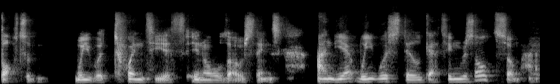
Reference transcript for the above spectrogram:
bottom we were 20th in all those things. And yet we were still getting results somehow.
